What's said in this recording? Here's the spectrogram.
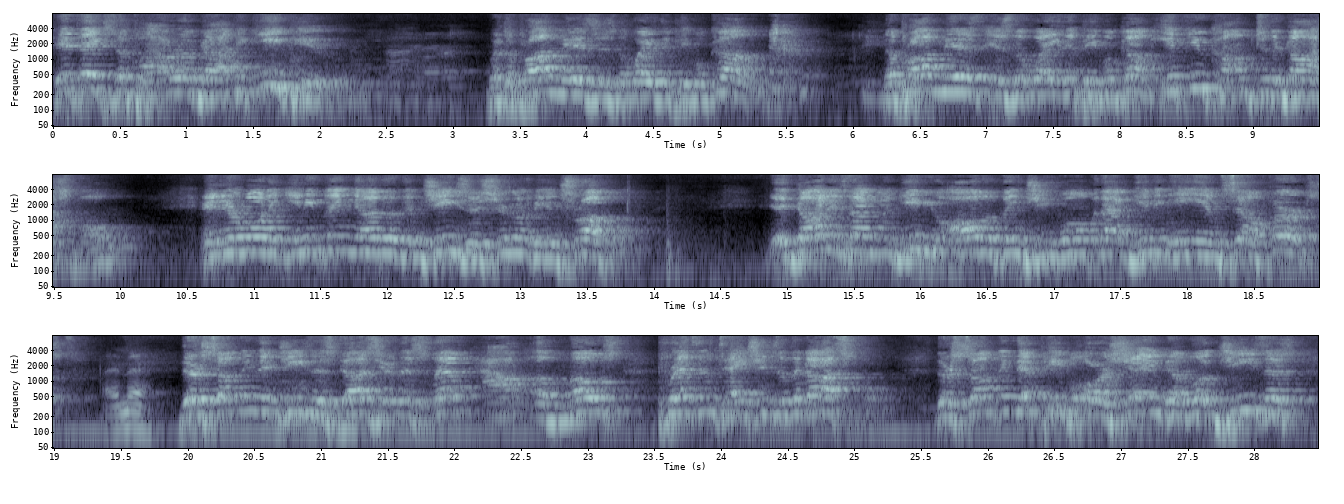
It takes the power of God to keep you. But the problem is, is the way that people come. The problem is, is the way that people come. If you come to the gospel and you're wanting anything other than Jesus, you're going to be in trouble. God is not going to give you all the things you want without giving He Himself first. Amen. There's something that Jesus does here that's left out of most presentations of the gospel. There's something that people are ashamed of. Look, Jesus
